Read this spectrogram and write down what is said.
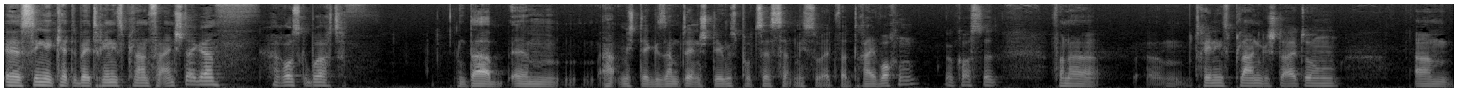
äh, Single Kettlebell Trainingsplan für Einsteiger herausgebracht. Da ähm, hat mich der gesamte Entstehungsprozess hat mich so etwa drei Wochen gekostet. Von der ähm, Trainingsplangestaltung, ähm,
